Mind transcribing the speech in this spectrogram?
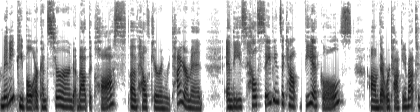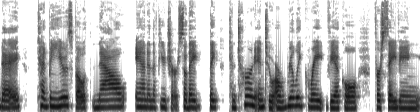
Many people are concerned about the costs of healthcare and retirement, and these health savings account vehicles um, that we're talking about today can be used both now and in the future. So they, they can turn into a really great vehicle for saving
